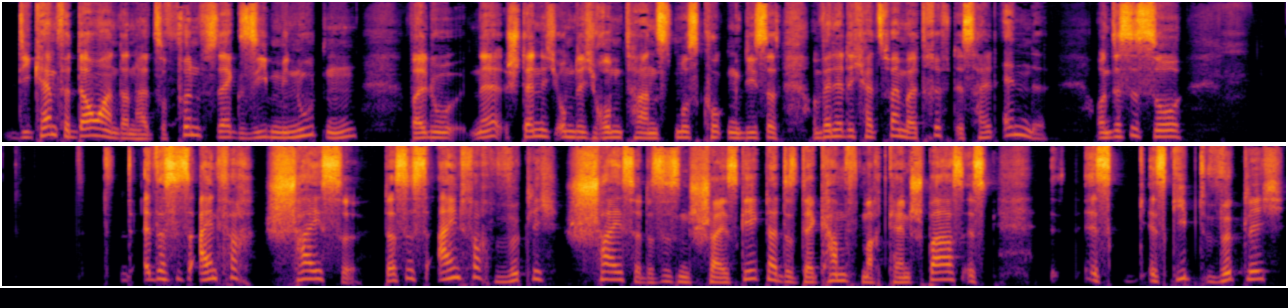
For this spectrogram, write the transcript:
die Kämpfe dauern dann halt so fünf, sechs, sieben Minuten, weil du ne, ständig um dich rumtanzt, musst gucken, dies, das. Und wenn er dich halt zweimal trifft, ist halt Ende. Und das ist so, das ist einfach scheiße. Das ist einfach wirklich scheiße. Das ist ein scheiß Gegner. Das, der Kampf macht keinen Spaß. Es, es, es gibt wirklich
